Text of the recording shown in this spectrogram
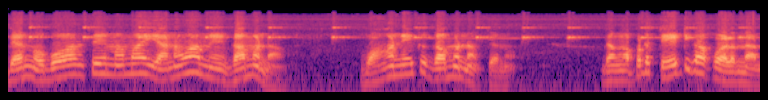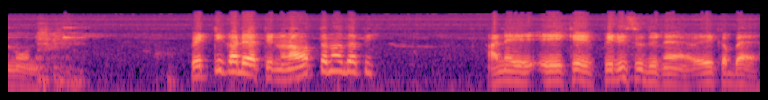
දැන් ඔබ වහන්සේ මම යනවා මේ ගමන. වාහනයක ගමනක් යනවා. දැන් අපිට තේ ටිකක් වළඳන්න ඕනේ. පෙට්ටි කඩයක් තියෙන නවත්තනවද අපි? අනේ ඒකේ පිරිසුදු නෑ. ඒක බෑ.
